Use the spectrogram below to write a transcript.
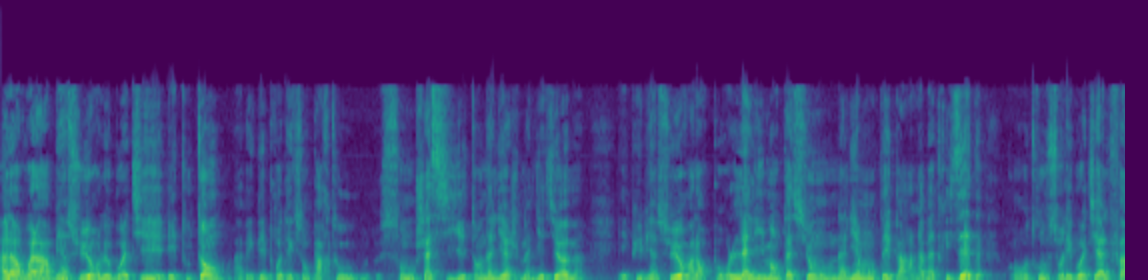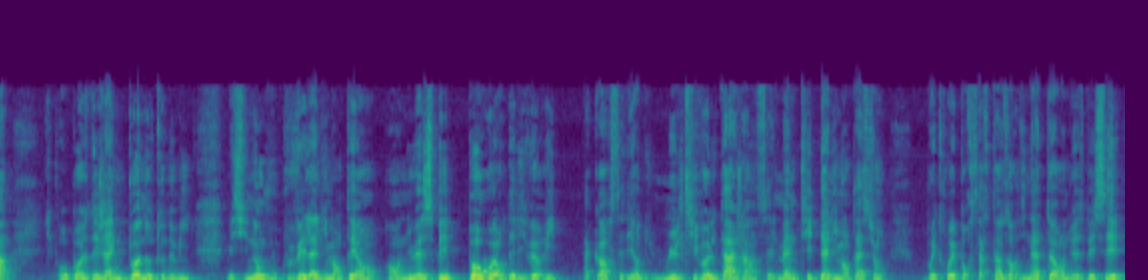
Alors voilà, bien sûr, le boîtier est tout temps, avec des protections partout, son châssis est en alliage magnésium, et puis bien sûr, alors pour l'alimentation, on alimenté par la batterie Z, qu'on retrouve sur les boîtiers Alpha, qui propose déjà une bonne autonomie, mais sinon vous pouvez l'alimenter en, USB Power Delivery, d'accord? C'est-à-dire du multivoltage, hein, c'est le même type d'alimentation que vous pouvez trouver pour certains ordinateurs en USB-C,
